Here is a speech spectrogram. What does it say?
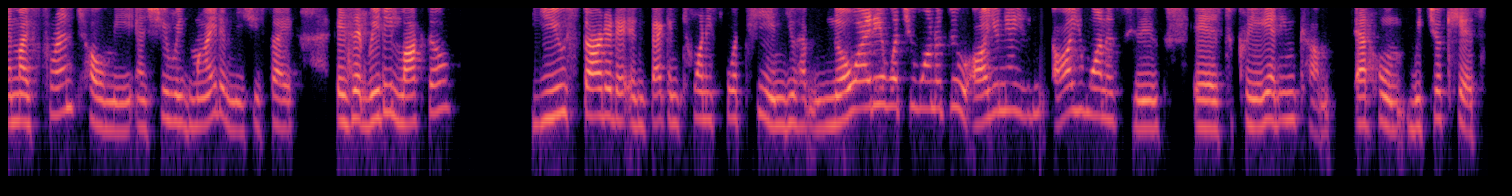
And my friend told me, and she reminded me. She said, "Is it really luck though? You started it in back in 2014 you have no idea what you want to do. All you need all you want to do is to create an income at home with your kids.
